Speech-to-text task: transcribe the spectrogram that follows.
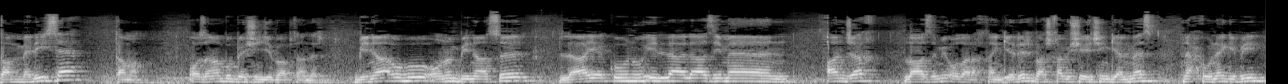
dammeli ise tamam. O zaman bu beşinci baptandır. Binauhu onun binası la yekunu illa lazimen ancak lazimi olaraktan gelir. Başka bir şey için gelmez. Nahune gibi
